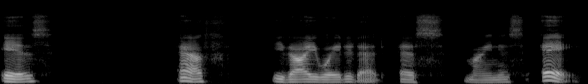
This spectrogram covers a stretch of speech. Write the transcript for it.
is f evaluated at s minus a.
